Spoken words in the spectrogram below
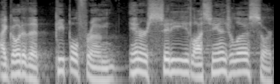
I go to the people from inner city Los Angeles or,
